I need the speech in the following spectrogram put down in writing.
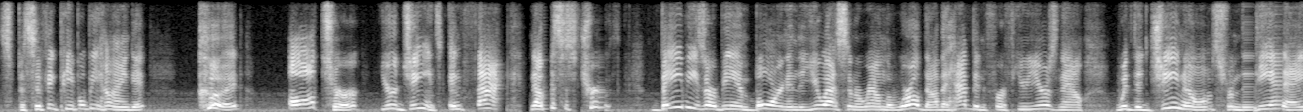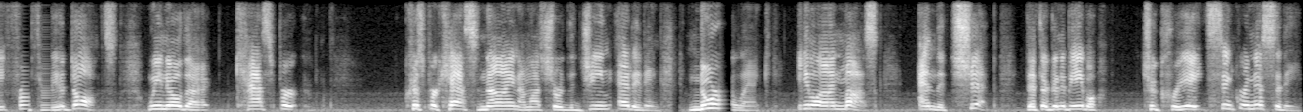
specific people behind it, could alter your genes. In fact, now this is truth. Babies are being born in the US and around the world now. They have been for a few years now with the genomes from the DNA from three adults. We know that Casper, CRISPR Cas9, I'm not sure, the gene editing, Neuralink, Elon Musk, and the chip that they're going to be able to create synchronicity,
